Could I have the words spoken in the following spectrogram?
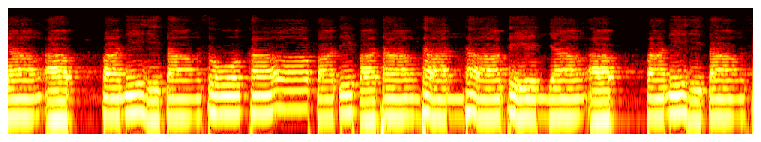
ยังอัปปานิหิตังโสุขาปฏิปทังทันทาเพนยังอัป ปานิหิตังโส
